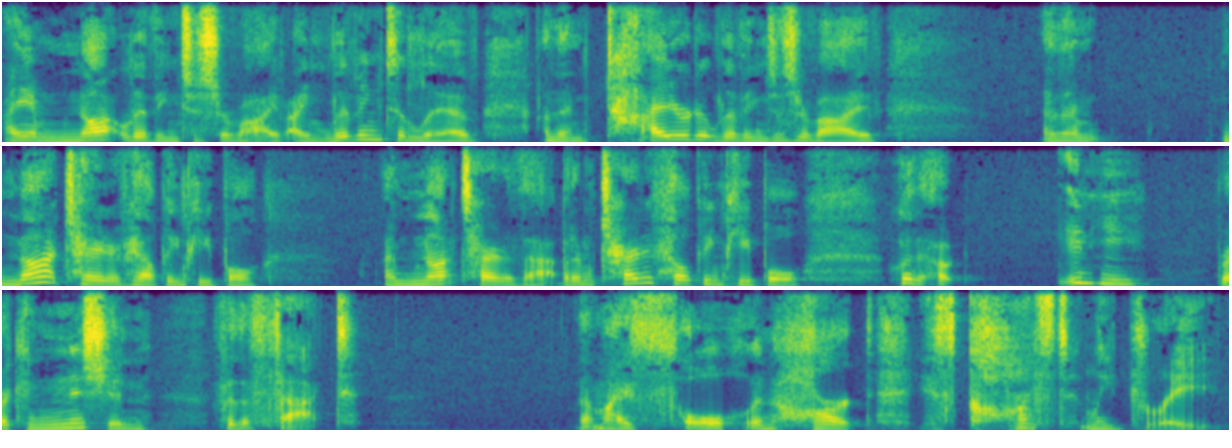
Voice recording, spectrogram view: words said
I am not living to survive. I'm living to live, and I'm tired of living to survive. And I'm not tired of helping people. I'm not tired of that, but I'm tired of helping people without any recognition for the fact that my soul and heart is constantly drained.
